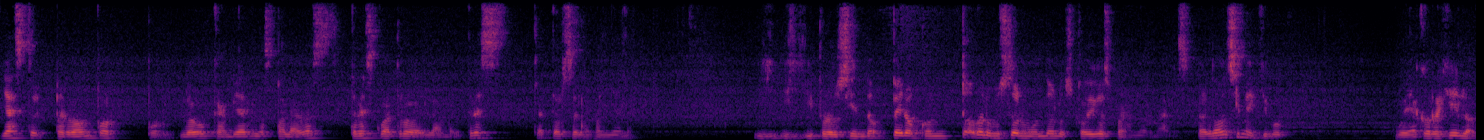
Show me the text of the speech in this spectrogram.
ya estoy, perdón por, por luego cambiar las palabras, 3, 4 de la 3, 14 de la mañana. Y, produciendo, pero con todo el gusto del mundo, los códigos paranormales. Perdón si me equivoco. Voy a corregirlo.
